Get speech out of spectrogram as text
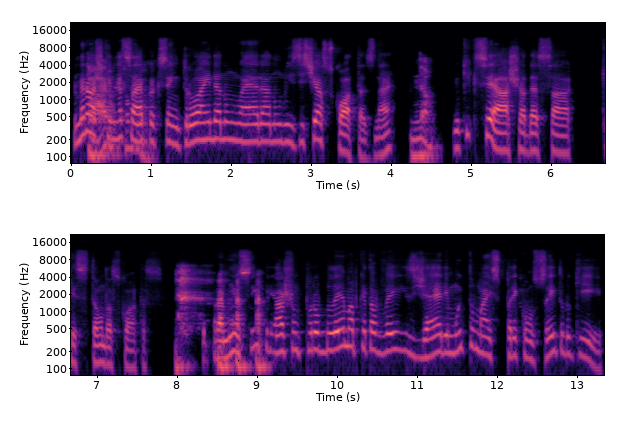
Primeiro, eu acho Claro, que nessa época que você entrou ainda não era, não existiam as cotas, né? Não. E o que, que você acha dessa questão das cotas? Para mim, eu sempre acho um problema, porque talvez gere muito mais preconceito do que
